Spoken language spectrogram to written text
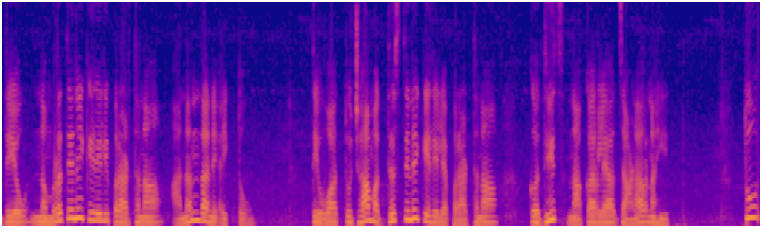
देव नम्रतेने केलेली प्रार्थना आनंदाने ऐकतो. तेव्हा तुझ्या मध्यस्थीने केलेल्या प्रार्थना कधीच नाकारल्या जाणार नाहीत. तू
